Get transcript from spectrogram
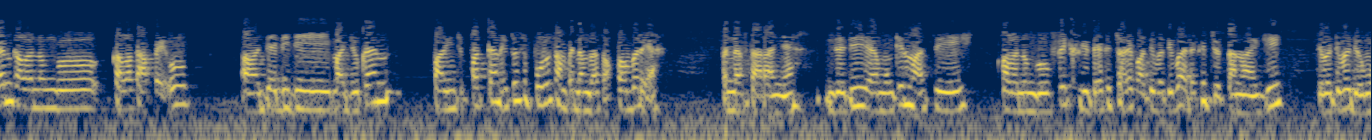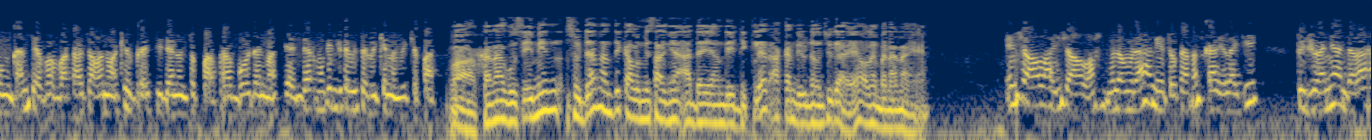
Kan kalau nunggu kalau KPU uh, jadi dimajukan paling cepat kan itu 10 sampai 16 Oktober ya pendaftarannya. Jadi ya mungkin masih kalau nunggu fix gitu ya kecuali kalau tiba-tiba ada kejutan lagi tiba-tiba diumumkan siapa bakal calon wakil presiden untuk Pak Prabowo dan Mas Ganjar mungkin kita bisa bikin lebih cepat. Wah, karena Gus Imin sudah nanti kalau misalnya ada yang dideklar akan diundang juga ya oleh Mbak Nana ya? Insya Allah, insya Allah. Mudah-mudahan itu karena sekali lagi tujuannya adalah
